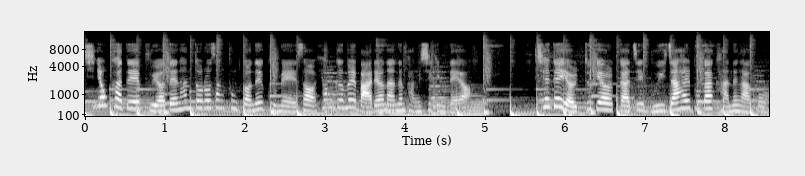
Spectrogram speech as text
신용카드에 부여된 한도로 상품권을 구매해서 현금을 마련하는 방식인데요. 최대 12개월까지 무이자 할부가 가능하고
